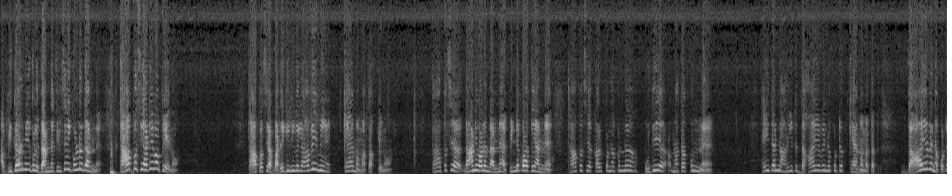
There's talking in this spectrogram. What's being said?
අභිධර්මයේ ගොල්ලෝ දන්නේ නැති නිසා ඒගොල්ලෝ දන්නේ. තාපසයාට ඒවා පේනවා. තාපසයා බඩගිනි වෙලාවේ මේ කෑම මතක් වෙනවා. තාපසයා දානි වළඳන්නේ නැහැ, පිණ්ඩපාත යන්නේ නැහැ. තාපසයා කල්පනා කරන උදේ මතක්ුන්නේ නැහැ. ඇයි දන්න හරියට 10 වෙනකොට කෑම මතක්. 10 වෙනකොට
